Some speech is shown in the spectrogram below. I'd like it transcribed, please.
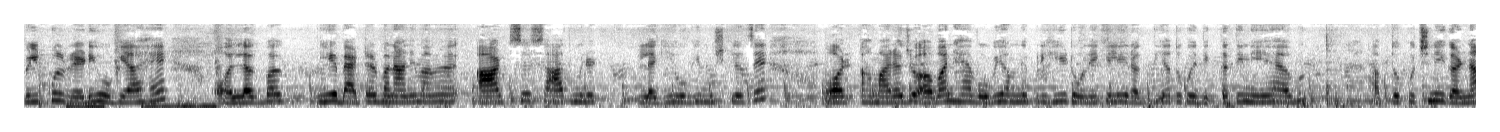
बिल्कुल रेडी हो गया है और लगभग ये बैटर बनाने में हमें आठ से सात मिनट लगी होगी मुश्किल से। और हमारा जो अवन है, वो भी हमने प्रीहीट होने के लिए रख दिया तो कोई दिक्कत ही नहीं है अब। अब तो कुछ नहीं करना।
